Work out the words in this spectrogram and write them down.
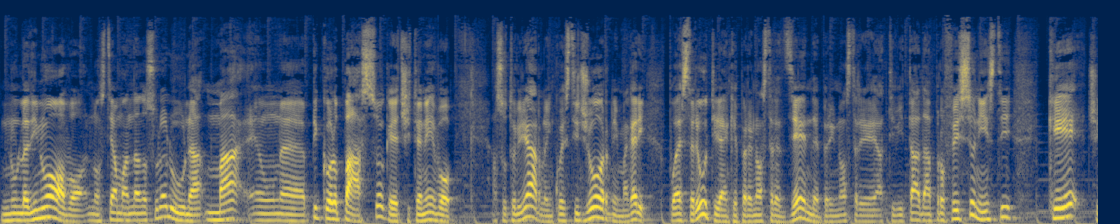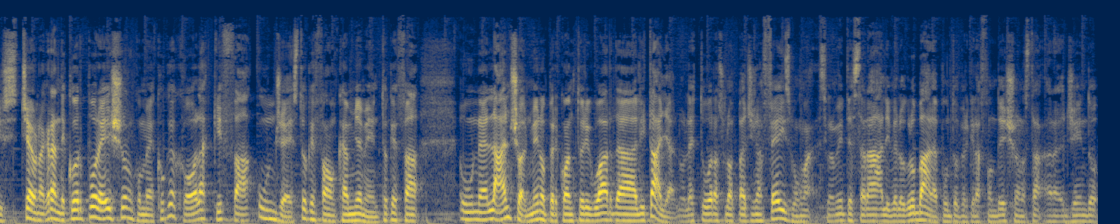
nulla di nuovo, non stiamo andando sulla luna, ma è un eh, piccolo passo che ci tenevo a sottolinearlo in questi giorni, magari può essere utile anche per le nostre aziende, per le nostre attività da professionisti, che c'è una grande corporation come Coca-Cola che fa un gesto, che fa un cambiamento, che fa un lancio almeno per quanto riguarda l'Italia. L'ho letto ora sulla pagina Facebook, ma sicuramente sarà a livello globale, appunto perché la foundation sta agendo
